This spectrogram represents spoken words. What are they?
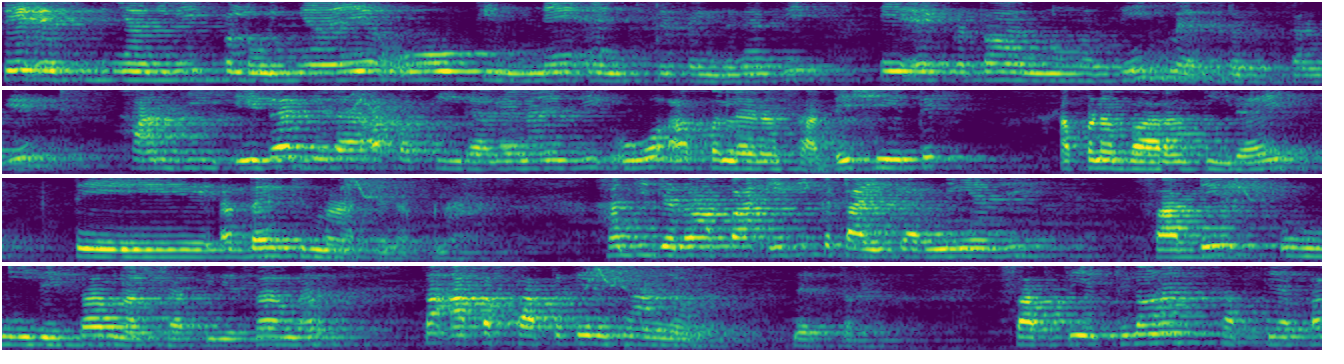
ਤੇ ਇਸ ਦੀਆਂ ਜਿਹੜੀ ਪਲੋਈਆਂ ਏ, ਉਹ ਕਿੰਨੇ ਇੰਚ ਤੇ ਪੈਂਦੀਆਂ ਜੀ? ਇਹ ਇੱਕ ਤੁਹਾਨੂੰ ਅਸੀਂ ਮੈਥਡ ਦੱਸਾਂਗੇ। ਹਾਂਜੀ, ਇਹਦਾ ਜਿਹੜਾ ਆਪਾਂ ਤੀਰਾ ਲੈਣਾ ਹੈ ਜੀ, ਉਹ ਆਪਾਂ ਲੈਣਾ 6.5 ਤੇ। ਆਪਣਾ 12 ਤੀਰਾ ਏ ਤੇ ਅੱਧਾ ਇੰਚ ਮਾਰਜਨ ਆਪਣਾ। ਹਾਂਜੀ ਜਦੋਂ ਆਪਾਂ ਇਹਦੀ ਕਟਾਈ ਕਰਨੀ ਹੈ ਜੀ ਸਾਢੇ 19 ਦੇ ਹਿਸਾਬ ਨਾਲ ਛਾਤੀ ਦੇ ਹਿਸਾਬ ਨਾਲ ਤਾਂ ਆਪਾਂ 7 ਤੇ ਨਿਸ਼ਾਨ ਲਾਉਣਾ ਇਸ ਤਰ੍ਹਾਂ। 7 ਤੇ ਇੱਥੇ ਲਾਉਣਾ 7 ਤੇ ਆਪਾਂ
